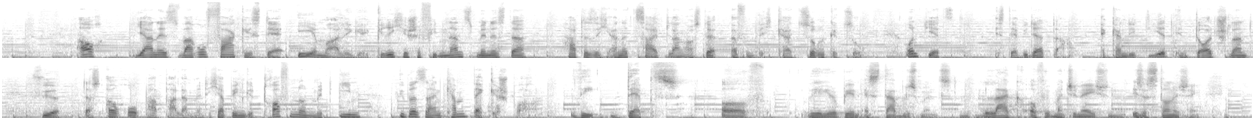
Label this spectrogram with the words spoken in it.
Auch Yanis Varoufakis, der ehemalige griechische Finanzminister, hatte sich eine Zeit lang aus der Öffentlichkeit zurückgezogen. Und jetzt ist er wieder da. Er kandidiert in Deutschland für das Europaparlament. Ich habe ihn getroffen und mit ihm über sein Comeback gesprochen. The depths of the European establishment's mm-hmm. lack of imagination is astonishing.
